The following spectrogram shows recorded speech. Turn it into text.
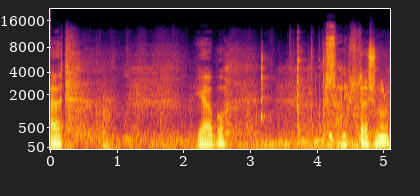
Evet. Ya bu bir saniye tut hele şunu oğlum.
